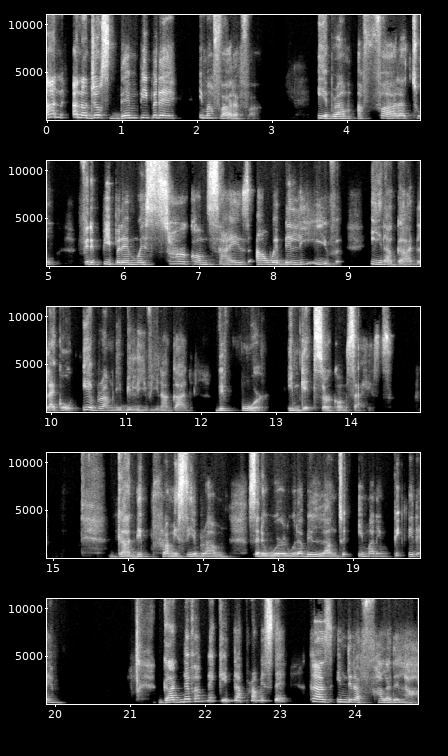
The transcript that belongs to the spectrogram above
And, and not just them people there, him a father for. Abraham a father too for the people them were circumcised and we believe in a God, like how Abraham did believe in a God before him get circumcised. God did promise Abraham, said the world would have belonged to him and him picked them. God never make him that promise there because him did a follow the law.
